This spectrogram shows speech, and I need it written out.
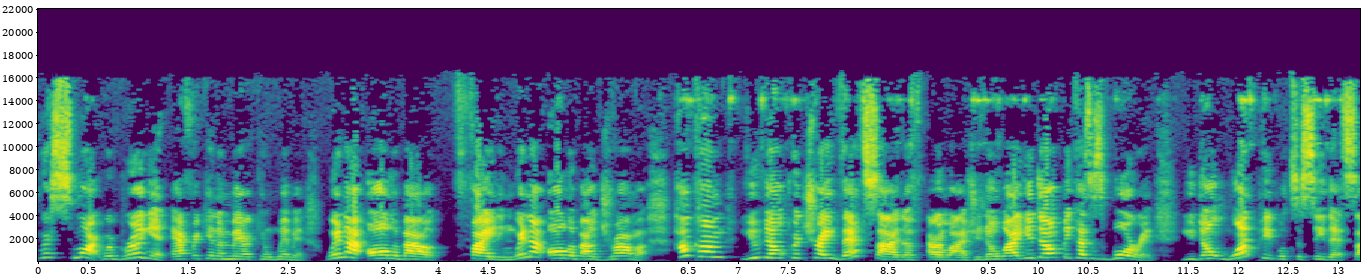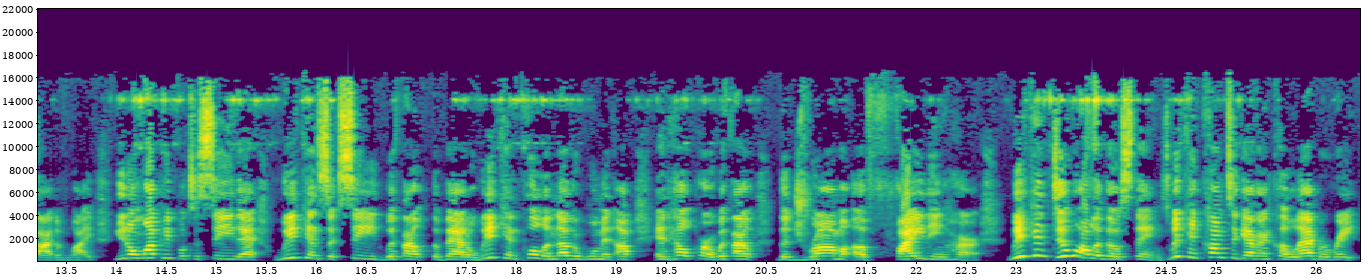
we're smart, we're brilliant African American women. We're not all about fighting. We're not all about drama. How come you don't portray that side of our lives? You know why you don't? Because it's boring. You don't want people to see that side of life. You don't want people to see that we can succeed without the battle. We can pull another woman up and help her without the drama of fighting her. We can do all of those things. We can come together and collaborate,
